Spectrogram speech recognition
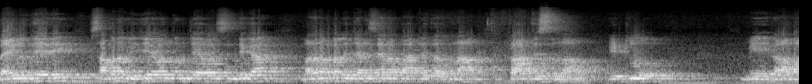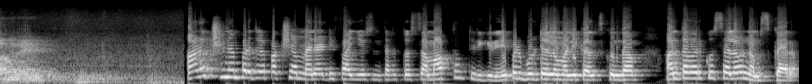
బయలుదేరి సభను విజయవంతం చేయవలసిందిగా మదనపల్లి జనసేన పార్టీ తరఫున ప్రార్థిస్తున్నాం ఇట్లు మీ రామాంజనేయులు. అనుక్షణం ప్రజల పక్షం మెనాటిఫై న్యూస్ ఇంతటితో సమాప్తం. తిరిగి రేపటి బులెటిన్లో మళ్ళీ కలుసుకుందాం. అంతవరకు సెలవు నమస్కారం.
